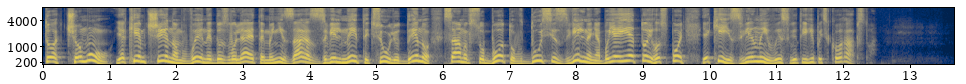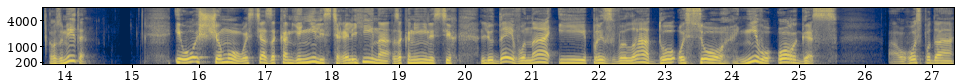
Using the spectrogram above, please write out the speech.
то чому, яким чином ви не дозволяєте мені зараз звільнити цю людину саме в суботу, в дусі звільнення? Бо я є той Господь, який звільнив вис від єгипетського рабства. Розумієте? І ось чому ось ця закам'янілість, релігійна закам'янілість цих людей, вона і призвела до ось цього гніву оргес у Господа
